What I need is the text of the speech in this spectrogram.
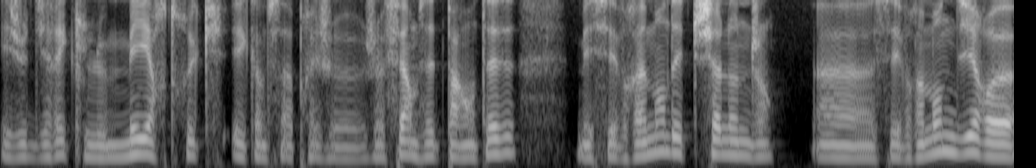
et je dirais que le meilleur truc et comme ça. Après je, je ferme cette parenthèse mais c'est vraiment d'être challengeant. Euh, c'est vraiment de dire euh,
